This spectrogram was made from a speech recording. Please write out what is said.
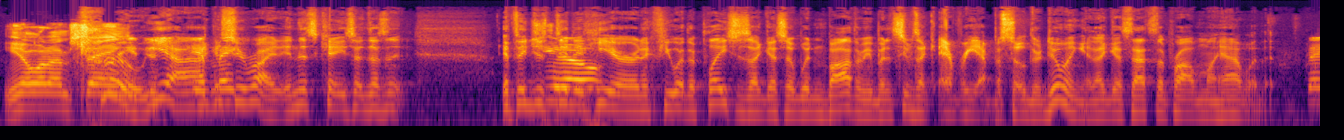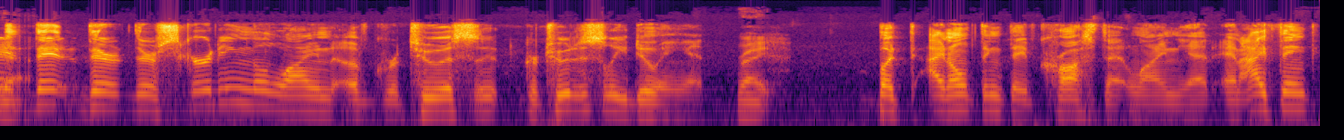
You know what I'm saying? True. It just- yeah, I it guess make- you're right. In this case, it doesn't. If they just did know- it here and a few other places, I guess it wouldn't bother me. But it seems like every episode they're doing it. I guess that's the problem I have with it. They, yeah. they, they're they're skirting the line of gratuitous, gratuitously doing it, right. but I don't think they've crossed that line yet. And I think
